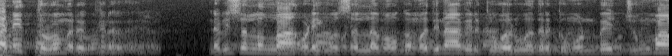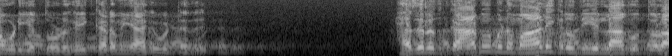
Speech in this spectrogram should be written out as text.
தனித்துவம் இருக்கிறது. நபி ஸல்லல்லாஹு அலைஹி வஸல்லம் அவங்க வருவதற்கு முன்பே ஜும்மாவுடைய தொழுகை கடமையாகிவிட்டது. ஹசரத் காபிபின் மாலிக் ரதியல்லாஹு தஆலா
